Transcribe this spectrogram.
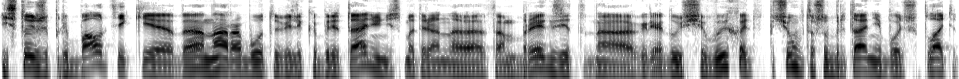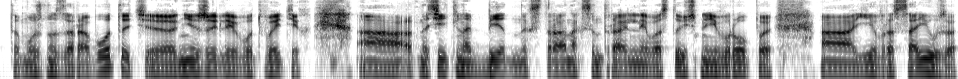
из той же Прибалтики да, на работу в Великобританию, несмотря на там, Брекзит, на грядущий выход. Почему? Потому что Британия больше платит, то можно заработать, э, нежели вот в этих а, относительно бедных странах Центральной и Восточной Европы Евросоюза.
